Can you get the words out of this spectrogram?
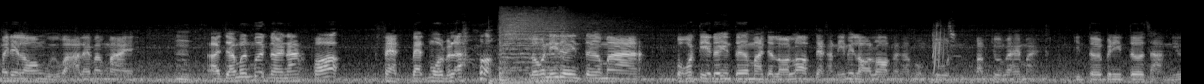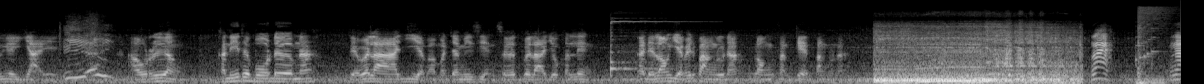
ไม่ได้ลองหวือหวาอะไรมากมาย อืมอาจจะมืดๆหน่อยนะ เพราะแฟดแบตหมดไปแล้วรถคันนี้เดินอินเตอร์มาปกติเดินอินเตอร์มาจะรอรอบแต่คันนี้ไม่รอรอบนะครับ ผมจูนปรับจูนไว้ให้ใหม่อินเตอร์เป็นอินเตอร์สามนิ้วใหญ่ ๆ เอาเรื่อง คันนี้เทอร์โบเดิมนะ เดี๋ยวเวลาเหยียบอะมันจะมีเสียงเซิร์ชเวลายกคันเร่งอะเดี๋ยวลองเหยียบให้ฟังดูนะ ลองสังเกตฟังดูนะไงไง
